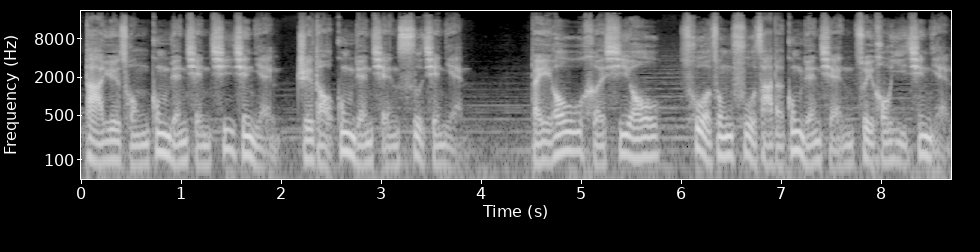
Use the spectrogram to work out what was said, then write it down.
大约从公元前七千年直到公元前四千年。北欧和西欧错综复杂的公元前最后一千年，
